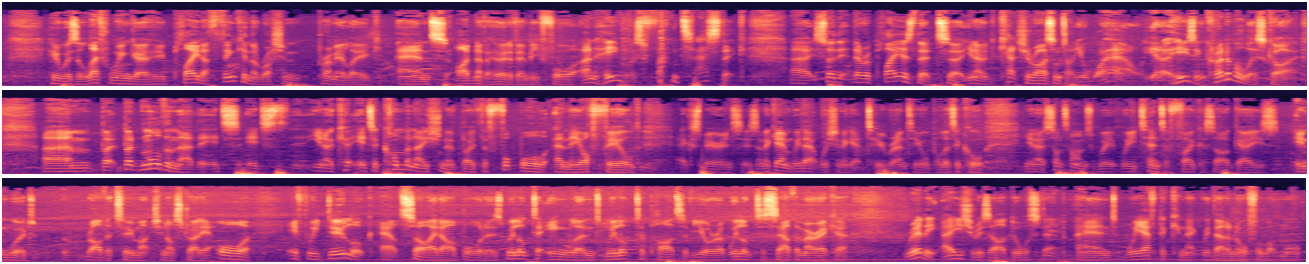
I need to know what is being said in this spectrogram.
who was a left winger who played, I think, in the Russian Premier League, and I'd never heard of him before, and he was fantastic. Uh, so th- there are players that uh, you know catch your eye sometimes. You wow, you know he's incredible, this guy. Um, but but more than that, it's it's you know it's a combination of both the football and the off-field experiences. And again, without wishing to get too ranty or political, you know, sometimes we, we tend to focus our gaze inward rather too much in Australia. Or if we do look outside our borders, we look to England, we look to parts of Europe, we look to South America. Really, Asia is our doorstep, and we have to connect with that an awful lot more.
